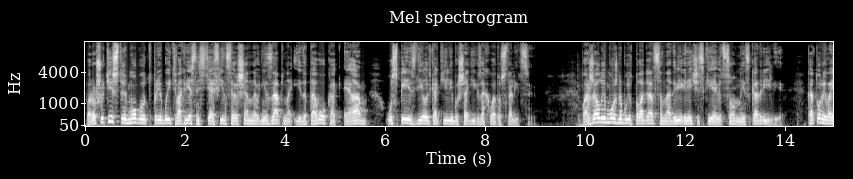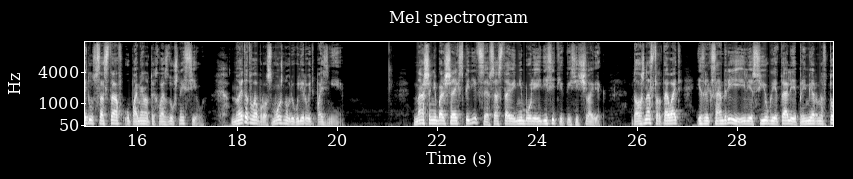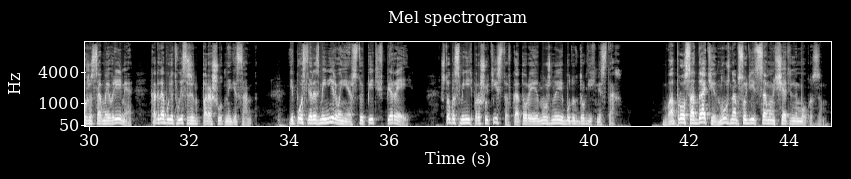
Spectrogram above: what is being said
Парашютисты могут прибыть в окрестности Афин совершенно внезапно и до того, как Эам успеет сделать какие-либо шаги к захвату столицы. Пожалуй, можно будет полагаться на две греческие авиационные эскадрильи, которые войдут в состав упомянутых воздушных сил, но этот вопрос можно урегулировать позднее. Наша небольшая экспедиция в составе не более 10 тысяч человек должна стартовать из Александрии или с юга Италии примерно в то же самое время, когда будет высажен парашютный десант, и после разминирования вступить в Пирей, чтобы сменить парашютистов, которые нужны будут в других местах. Вопрос о дате нужно обсудить самым тщательным образом.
